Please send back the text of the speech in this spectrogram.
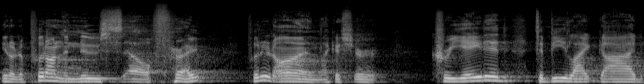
you know, to put on the new self, right? Put it on like a shirt. Created to be like God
